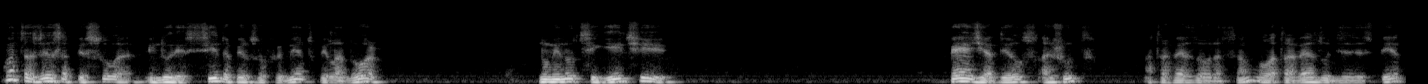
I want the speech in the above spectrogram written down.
Quantas vezes a pessoa, endurecida pelo sofrimento, pela dor, no minuto seguinte pede a Deus ajuda através da oração ou através do desespero?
